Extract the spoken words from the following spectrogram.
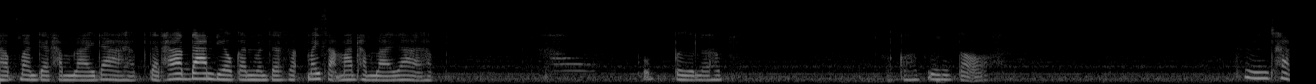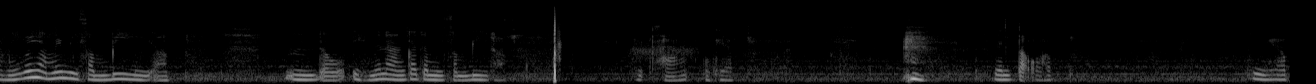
ะครับ มันจะทำลายได้ครับ แต่ถ้าด้านเดียวกันมันจะไม่สามารถทำลายได้ครับเปิดแล้วครับก็วิ่งต่อ ฉากนี้ก็ยังไม่มีซอมบี้ครับเดี๋ยวอีกไม่นานก็จะมีซอมบี้ครับค้างโอเคครับเล่นต่อครับนี่ครับ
